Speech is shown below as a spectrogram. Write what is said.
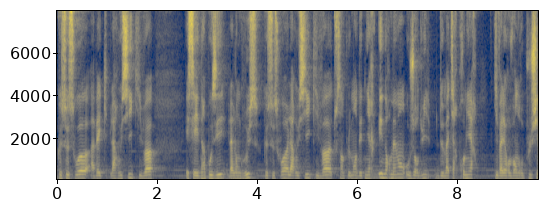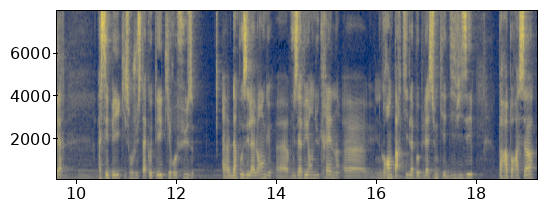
que ce soit avec la Russie qui va essayer d'imposer la langue russe, que ce soit la Russie qui va tout simplement détenir énormément aujourd'hui de matières premières, qui va les revendre plus cher à ces pays qui sont juste à côté, qui refusent euh, d'imposer la langue. Euh, vous avez en Ukraine euh, une grande partie de la population qui est divisée par rapport à ça.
